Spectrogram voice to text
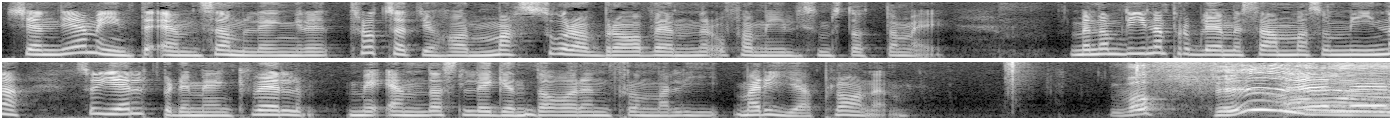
kände jag mig inte ensam längre trots att jag har massor av bra vänner och familj som stöttar mig. Men om dina problem är samma som mina så hjälper det med en kväll med endast legendaren från Mali- Mariaplanen. Vad fint! Eller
